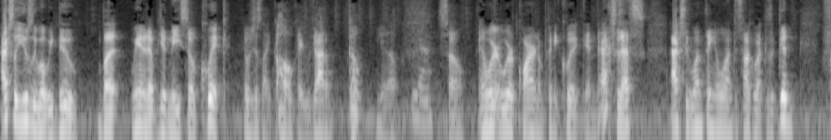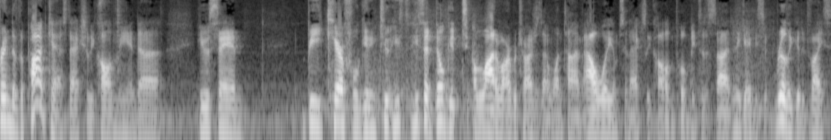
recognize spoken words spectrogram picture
actually usually what we do, but we ended up getting these so quick. It was just like, oh, okay, we got them, go, you know. Yeah. So, and we're we're acquiring them pretty quick. And actually, that's actually one thing I wanted to talk about because a good friend of the podcast actually called me and uh, he was saying, be careful getting too. He, he said, don't get too, a lot of arbitrages at one time. Al Williamson actually called and pulled me to the side, and he gave me some really good advice.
